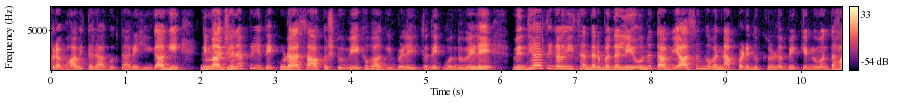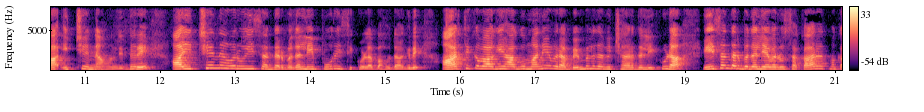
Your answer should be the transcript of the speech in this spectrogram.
ಪ್ರಭಾವಿತರಾಗುತ್ತಾರೆ. ಹೀಗಾಗಿ ನಿಮ್ಮ ಜನಪ್ರಿಯತೆ ಕೂಡ ಸಾಕಷ್ಟು ವೇಗವಾಗಿ ಬೆಳೆಯುತ್ತದೆ. ಒಂದು ವೇಳೆ ವಿದ್ಯಾರ್ಥಿಗಳು ಈ ಸಂದರ್ಭದಲ್ಲಿ ಉನ್ನತ ವ್ಯಾಸಂಗವನ್ನು ಪಡೆದುಕೊಳ್ಳಬೇಕೆನ್ನುವಂತಹ ಇಚ್ಛೆಯನ್ನು ಹೊಂದಿದ್ದರೆ, ಆ ಇಚ್ಛೆಯನ್ನು ಅವರು ಈ ಸಂದರ್ಭದಲ್ಲಿ ಪೂರೈಸಿಕೊಳ್ಳಬಹುದಾಗಿದೆ. ಆರ್ಥಿಕವಾಗಿ ಹಾಗೂ ಮನೆಯವರ ಬೆಂಬಲದ ವಿಚಾರದಲ್ಲಿ ಕೂಡ ಈ ಸಂದರ್ಭದಲ್ಲಿ ಅವರು ಸಕಾರಾತ್ಮಕ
